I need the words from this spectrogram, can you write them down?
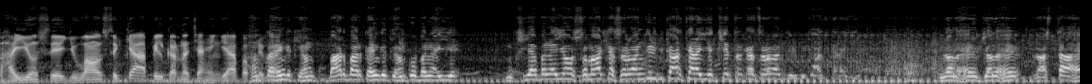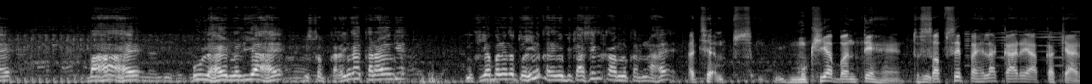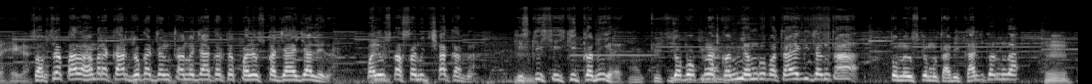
भाइयों से युवाओं से क्या अपील करना चाहेंगे आप हम अपने बारे कहेंगे कि हम बार बार कहेंगे कि हमको बनाइए। मुखिया बनाइए और समाज का सर्वांगीण विकास कराइए क्षेत्र का सर्वांगीण विकास कराइए। नल है जल है रास्ता है बहा है पुल है नलिया है ये सब करेंगे कराएँगे। मुखिया बनेंगे तो ही ना करेंगे विकास का काम करना है। अच्छा मुखिया बनते हैं तो सबसे पहला कार्य आपका क्या रहेगा? सबसे पहला हमारा कार्य होगा जनता में जाकर के पहले उसका जायजा लेना पहले उसका समीक्षा करना किस किस चीज़ की कमी है। जब अपना कमी? हमको बताएगी जनता तो मैं उसके मुताबिक कार्य करूँगा। हम्म।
